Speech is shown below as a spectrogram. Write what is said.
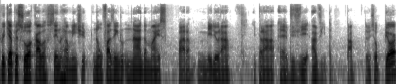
porque a pessoa acaba sendo realmente não fazendo nada mais para melhorar e para é, viver a vida, tá? Então isso é o pior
